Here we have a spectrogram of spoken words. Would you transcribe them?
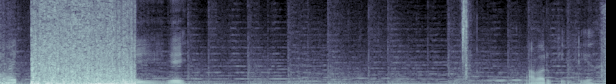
ভাই, আবার কিল ঠিক আছে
